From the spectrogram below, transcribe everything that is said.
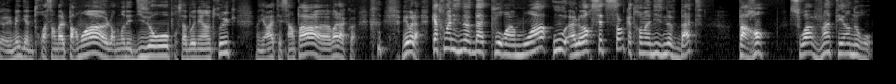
Les mecs gagnent 300 balles par mois, leur demander 10 euros pour s'abonner à un truc. On dirait, ah, t'es sympa, euh, voilà quoi. mais voilà, 99 bahts pour un mois ou alors 799 bahts par an, soit 21 euros.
